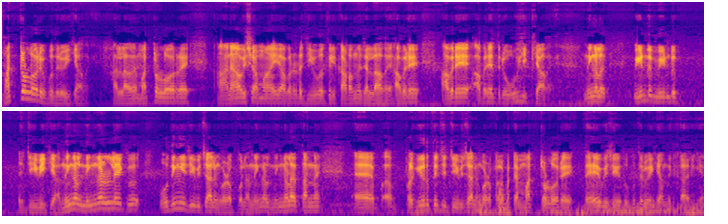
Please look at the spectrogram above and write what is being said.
മറ്റുള്ളവരെ ഉപദ്രവിക്കാതെ അല്ലാതെ മറ്റുള്ളവരെ അനാവശ്യമായി അവരുടെ ജീവിതത്തിൽ കടന്നു ചെല്ലാതെ അവരെ അവരെ അവരെ ദ്രോഹിക്കാതെ നിങ്ങൾ വീണ്ടും വീണ്ടും ജീവിക്കുക. നിങ്ങൾ നിങ്ങളിലേക്ക് ഒതുങ്ങി ജീവിച്ചാലും കുഴപ്പമില്ല. നിങ്ങൾ നിങ്ങളെ തന്നെ പ്രകീർത്തിച്ച് ജീവിച്ചാലും കുഴപ്പമില്ല. പക്ഷേ മറ്റുള്ളവരെ ദയവ് ചെയ്ത് ഉപദ്രവിക്കാൻ നിൽക്കാതിരിക്കുക.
